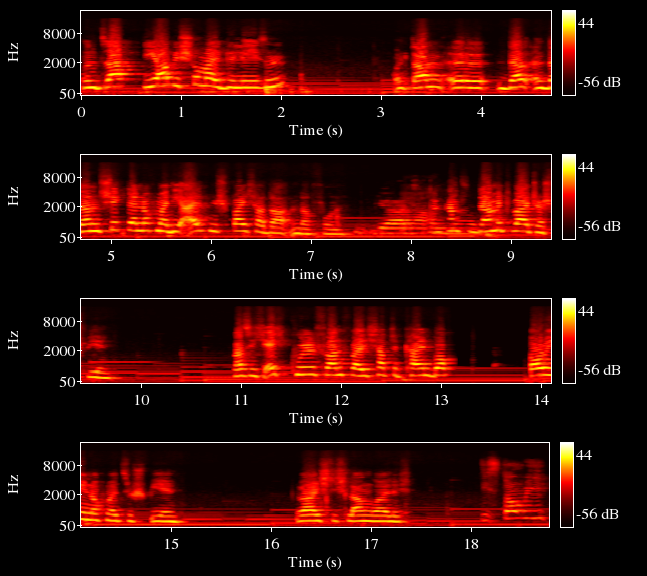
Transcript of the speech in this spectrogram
und sagt, die habe ich schon mal gelesen. Und dann, äh, da, dann schickt er nochmal die alten Speicherdaten davon. Ja, Ja. Dann kannst du damit weiterspielen. Was ich echt cool fand, weil ich hatte keinen Bock, Story nochmal zu spielen. War richtig langweilig. Die Story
